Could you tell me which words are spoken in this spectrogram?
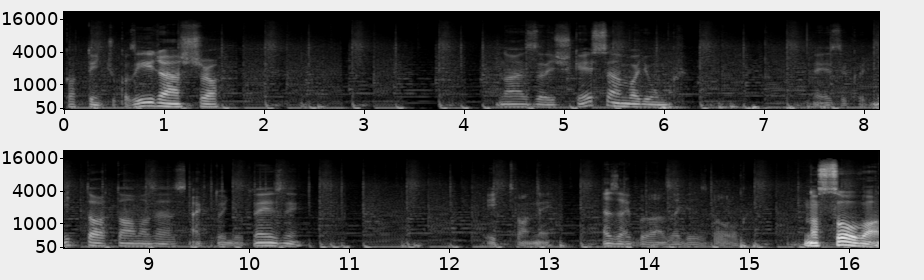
kattintsuk az írásra. Na ezzel is készen vagyunk. Nézzük, hogy mit tartalmaz ez, meg tudjuk nézni. Itt van né. Ezekből az egész dolog. Na szóval,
